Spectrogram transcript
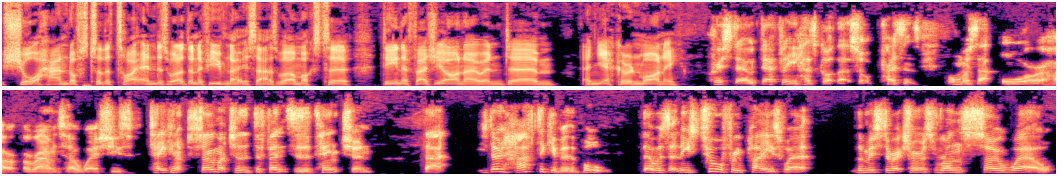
short handoffs to the tight end as well. I don't know if you've noticed that as well, Mox, to Dina Fagiano and um, and Yeka and Wani. ChrisDell definitely has got that sort of presence, almost that aura her, around her, where she's taken up so much of the defense's attention that you don't have to give her the ball. There was at least two or three plays where the misdirection was run so well,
